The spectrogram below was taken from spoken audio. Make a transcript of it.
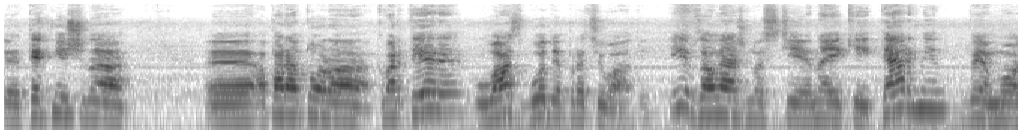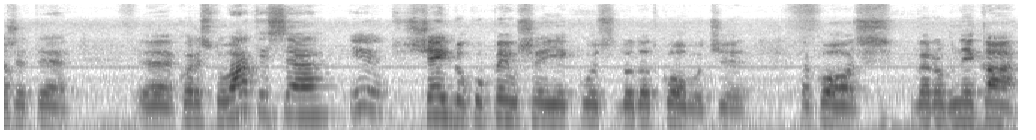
е, технічна е, апаратура квартири у вас буде працювати. І в залежності на який термін ви можете користуватися, і ще й докупивши якусь додаткову чи такого ж виробника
